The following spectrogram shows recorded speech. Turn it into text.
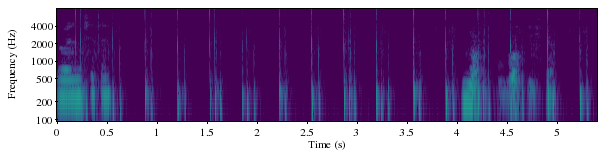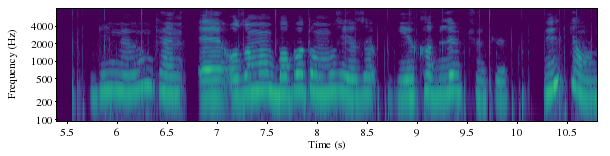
Bence de. Bilmiyorum ki. e, o zaman baba domuz yaza, yakabilir çünkü. Büyük ya.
